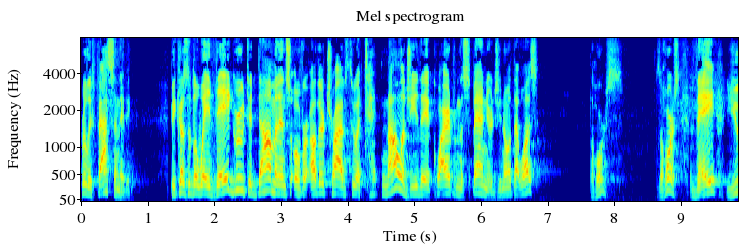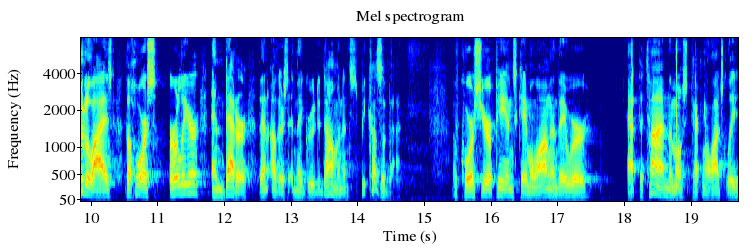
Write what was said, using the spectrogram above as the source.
really fascinating because of the way they grew to dominance over other tribes through a technology they acquired from the Spaniards. You know what that was? The horse the horse. They utilized the horse earlier and better than others, and they grew to dominance because of that. Of course, Europeans came along, and they were, at the time, the most technologically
